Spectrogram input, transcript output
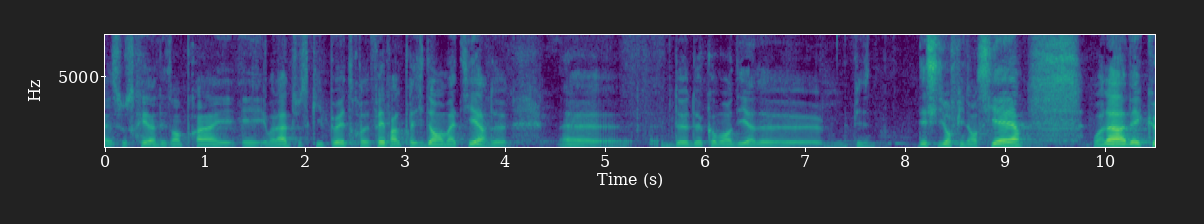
euh, souscrire des emprunts et, voilà tout ce qui peut être fait par le président en matière de, de, comment dire de décision financière, voilà avec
